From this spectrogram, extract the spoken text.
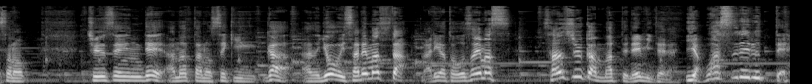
その、抽選であなたの席が、あの、用意されました。ありがとうございます。3週間待ってね、みたいな。いや、忘れるって。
